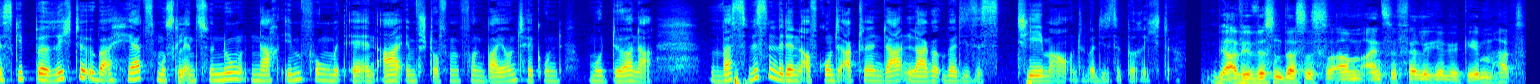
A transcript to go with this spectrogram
Es gibt Berichte über Herzmuskelentzündung nach Impfung mit RNA-Impfstoffen von BioNTech und Moderna. Was wissen wir denn aufgrund der aktuellen Datenlage über dieses Thema und über diese Berichte? Ja, wir wissen, dass es ähm, Einzelfälle hier gegeben hat.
